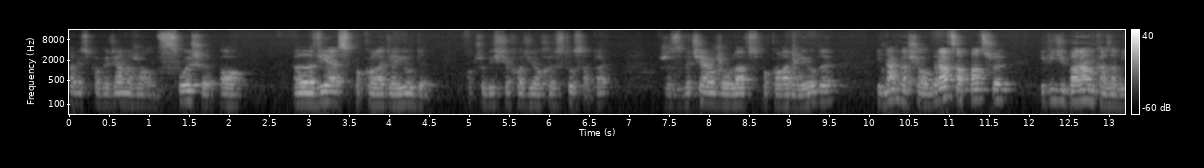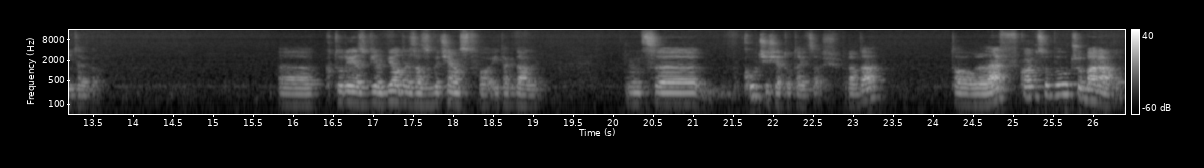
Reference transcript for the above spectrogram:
tam jest powiedziane, że on słyszy o lwie z pokolenia Judy. Oczywiście chodzi o Chrystusa, tak? Że zwyciężył lew z pokolenia Judy i nagle się obraca, patrzy i widzi baranka zabitego e, który jest wielbiony za zwycięstwo i tak dalej. Więc e, kłóci się tutaj coś, prawda? To lew w końcu był, czy baranek?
